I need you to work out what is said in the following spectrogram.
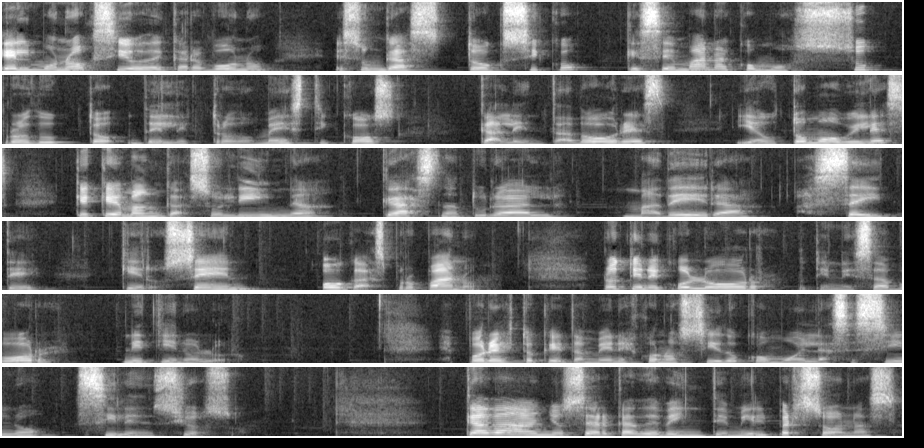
el monóxido de carbono es un gas tóxico que se emana como subproducto de electrodomésticos, calentadores y automóviles que queman gasolina, gas natural, madera, aceite, querosén o gas propano. No tiene color, no tiene sabor ni tiene olor. Es por esto que también es conocido como el asesino silencioso. Cada año cerca de 20.000 personas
